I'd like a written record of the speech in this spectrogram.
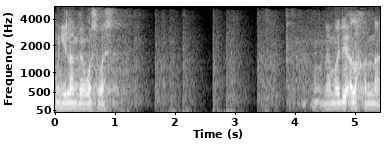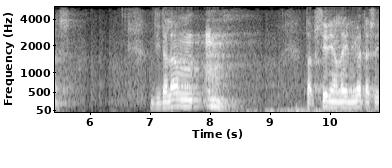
menghilangkan was-was. Nama dia Al-Khannas. Di dalam tafsir yang lain juga tafsir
